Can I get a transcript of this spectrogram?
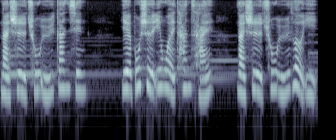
乃是出于甘心；也不是因为贪财，乃是出于乐意。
